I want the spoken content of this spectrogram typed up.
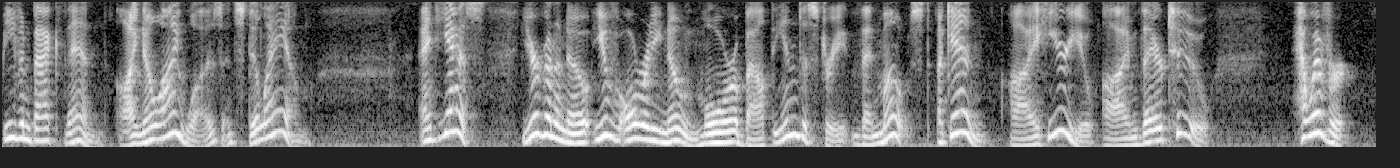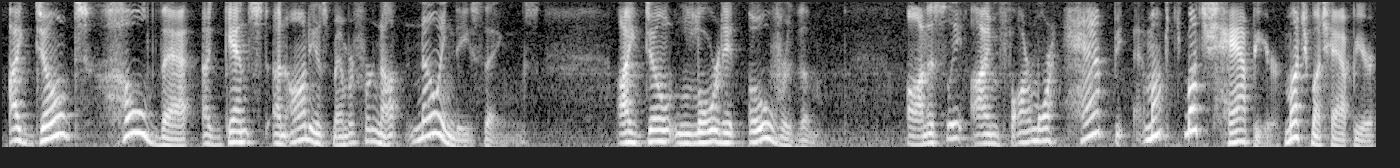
even back then. I know I was, and still am. And yes, you're going to know, you've already known more about the industry than most. Again, I hear you. I'm there too. However, I don't hold that against an audience member for not knowing these things. I don't lord it over them. Honestly, I'm far more happy, much, much happier, much, much happier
